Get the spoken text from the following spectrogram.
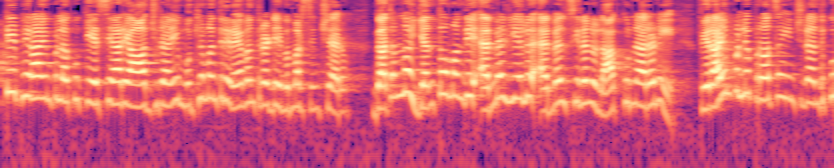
పార్టీ ఫిరాయింపులకు కేసీఆర్ ఆద్యుడని ముఖ్యమంత్రి రేవంత్ రెడ్డి విమర్శించారు. గతంలో ఎంతో మంది ఎమ్మెల్యేలు ఎమ్మెల్సీలను లాక్కున్నారని ఫిరాయింపుల్ని ప్రోత్సహించినందుకు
